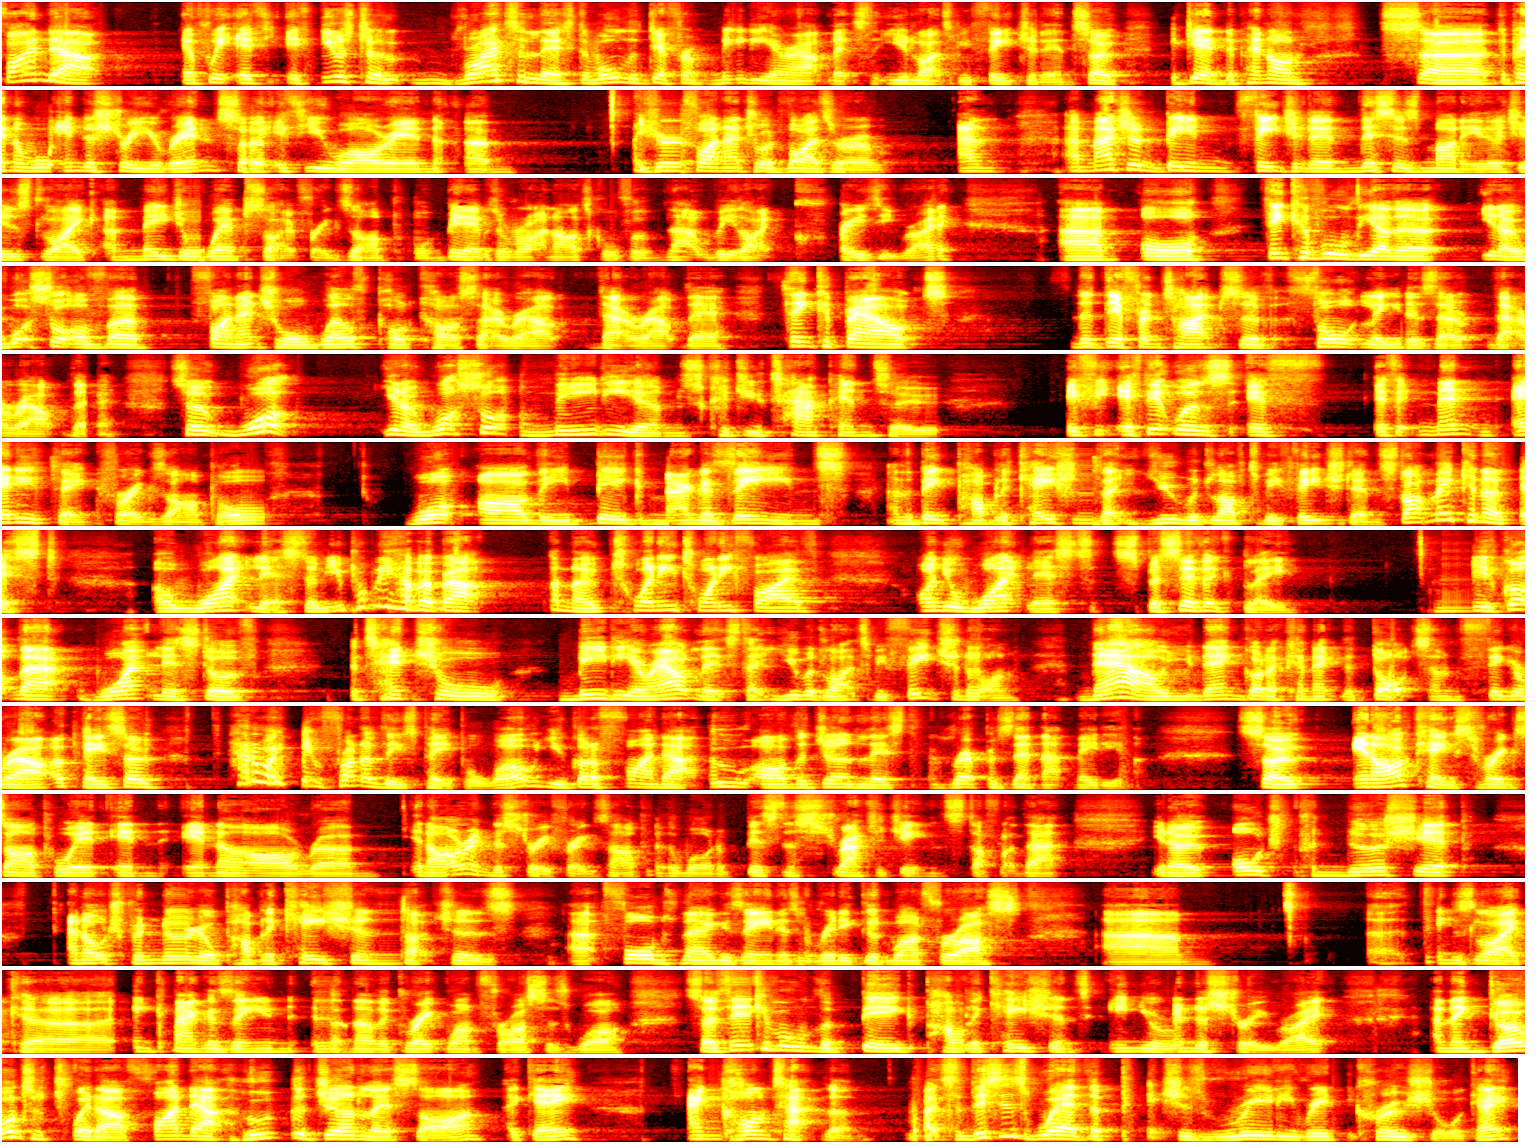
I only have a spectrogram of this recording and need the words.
find out if we if if you was to write a list of all the different media outlets that you'd like to be featured in. So again, depend on uh, depend on what industry you're in. So if you are in um, if you're a financial advisor and imagine being featured in This Is Money, which is like a major website, for example, and being able to write an article for them. That would be like crazy, right? Um, or think of all the other, you know, what sort of uh, financial wealth podcasts that are out that are out there. Think about the different types of thought leaders that are, that are out there. So, what you know, what sort of mediums could you tap into if if it was if if it meant anything? For example, what are the big magazines and the big publications that you would love to be featured in. Start making a list, a white list of you probably have about, I don't know, 20, 25 on your white list specifically. You've got that white list of potential media outlets that you would like to be featured on. Now you then got to connect the dots and figure out, okay, so how do I get in front of these people? Well, you've got to find out who are the journalists that represent that media. So in our case, for example, in in, in our um, in our industry, for example, in the world of business strategy and stuff like that, you know, entrepreneurship and entrepreneurial publications such as uh, Forbes magazine is a really good one for us. Um, uh, things like uh, Inc. magazine is another great one for us as well. So think of all the big publications in your industry, right? And then go onto Twitter, find out who the journalists are, okay, and contact them right? So this is where the pitch is really, really crucial, okay?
